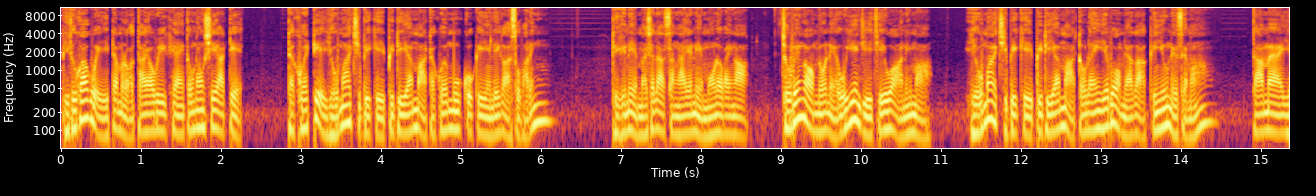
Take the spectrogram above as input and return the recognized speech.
ပြည်သူ့ကာကွယ်ရေးတပ်မတော်တာယာဝီခိုင်3801တခွဲတစ်ရိုမ GPK PDM မှာတခွဲမှုကိုကရင်လေးကဆိုပါတယ်။ဒီကနေ့မတ်လ15ရက်နေ့မွန်းလွဲပိုင်းက ဂျိုးပင်ကောင်မြို့နယ်ဦးရင်ကြီးချေးဝါအနီးမှာရိုမ GPK PDM မှာတော်လိုင်းရဲဘော်များကကင်းယုံနေစင်မှာဒါမှန်ရ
